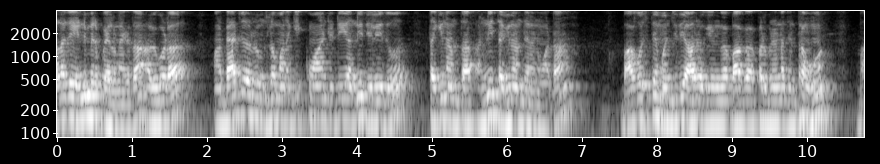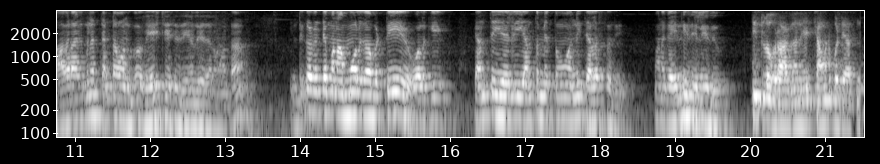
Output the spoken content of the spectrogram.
అలాగే ఎండుమిరపకాయలు ఉన్నాయి కదా అవి కూడా మన బ్యాచులర్ రూమ్స్లో మనకి క్వాంటిటీ అన్నీ తెలియదు తగినంత అన్నీ తగినంతేనమాట బాగా వస్తే మంచిది ఆరోగ్యంగా బాగా కడుపు నిండా తింటాము. బాగా రాకపోయినా తింటాం అనుకో వేస్ట్ చేసేది ఏం లేదనమాట. ఇంటికాడ అంటే మన అమ్మోళ్ళు కాబట్టి వాళ్ళకి ఎంత వేయాలి ఎంత మిత్తం అన్నీ తెలుస్తుంది. మనకు అన్నీ తెలియదు ఇంట్లోకి రాగానే చెమట పట్టేస్తుంది.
